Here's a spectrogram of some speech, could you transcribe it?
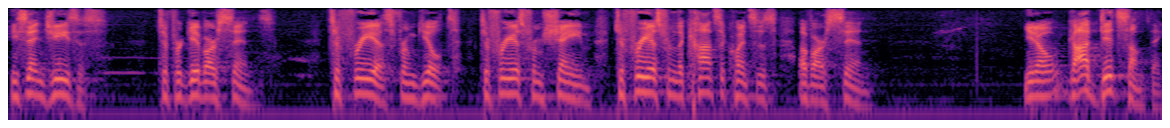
He sent Jesus to forgive our sins to free us from guilt, to free us from shame, to free us from the consequences of our sin. You know, God did something.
